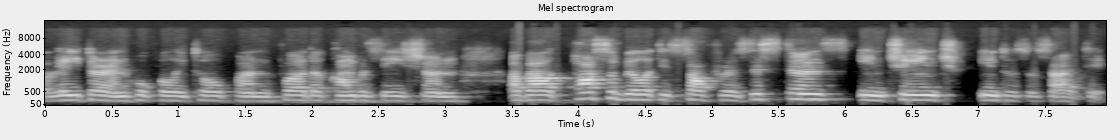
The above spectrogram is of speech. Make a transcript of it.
later and hopefully to open further conversation about possibilities of resistance in change into society.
